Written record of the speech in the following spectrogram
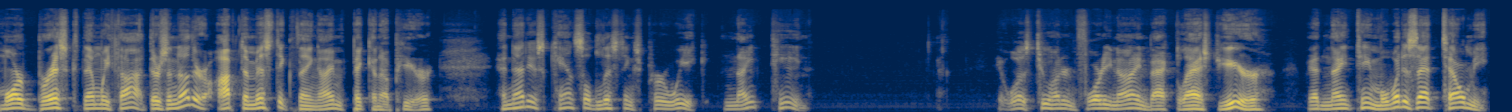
more brisk than we thought. There's another optimistic thing I'm picking up here, and that is canceled listings per week 19. It was 249 back last year. We had 19. Well, what does that tell me?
